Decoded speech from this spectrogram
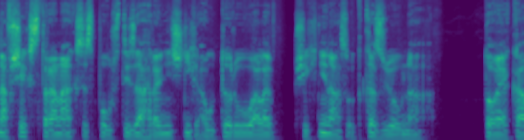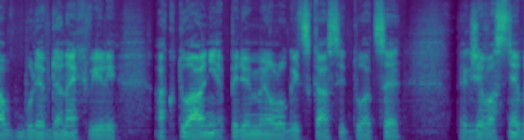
na všech stranách se spousty zahraničních autorů, ale všichni nás odkazují na to, jaká bude v dané chvíli aktuální epidemiologická situace. Takže vlastně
